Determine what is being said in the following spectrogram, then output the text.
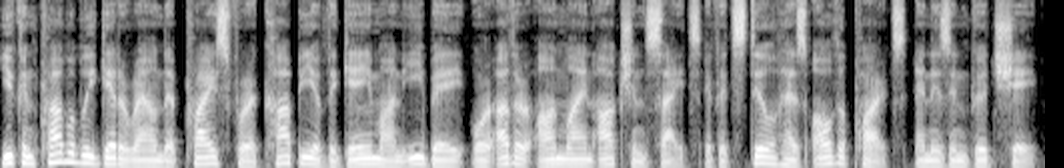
You can probably get around that price for a copy of the game on eBay or other online auction sites if it still has all the parts and is in good shape.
